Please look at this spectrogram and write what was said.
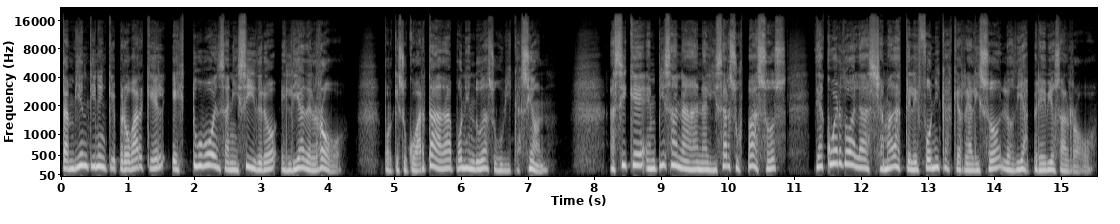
También tienen que probar que él estuvo en San Isidro el día del robo, porque su coartada pone en duda su ubicación. Así que empiezan a analizar sus pasos de acuerdo a las llamadas telefónicas que realizó los días previos al robo.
